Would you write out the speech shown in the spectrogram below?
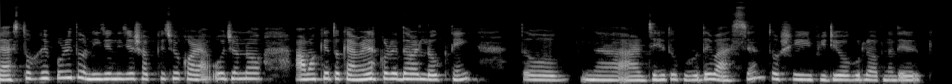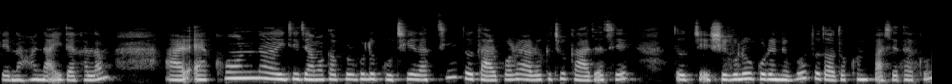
ব্যস্ত হয়ে পড়ি তো, নিজে নিজে সব কিছু করা। ওই জন্য আমাকে তো ক্যামেরা করে দেওয়ার লোক নেই। তো আর যেহেতু গুরুদেব আসছেন, তো সেই ভিডিওগুলো আপনাদেরকে না হয় নাই দেখালাম। আর এখন এই যে জামা কাপড়গুলো গুছিয়ে রাখছি, তো তারপরে আরও কিছু কাজ আছে, তো সেগুলোও করে নেব, তো ততক্ষণ পাশে থাকুন।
